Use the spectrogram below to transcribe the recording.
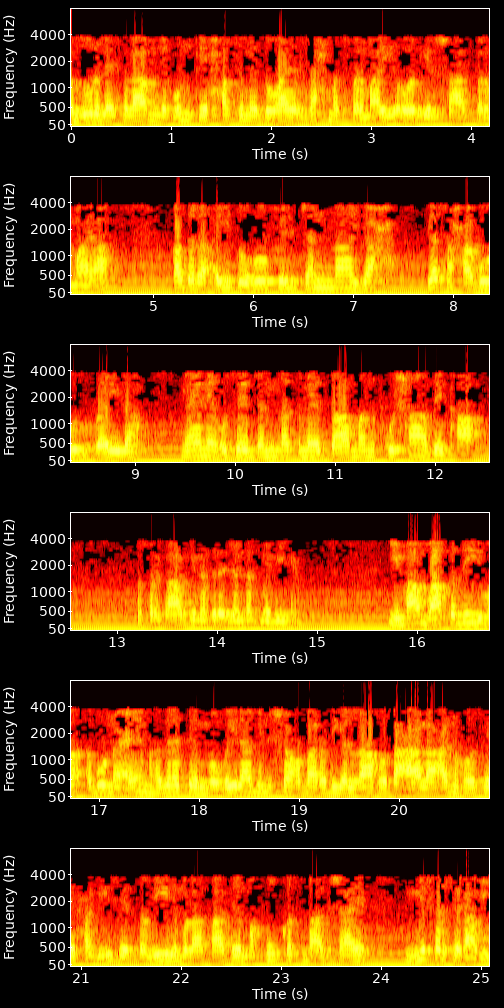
حضور علیہ السلام نے ان کے حق میں دعائیں رحمت فرمائی اور ارشاد فرمایا قدر میں نے اسے جنت میں دامن کشاں دیکھا۔ تو سرکار کی نظر جنت میں بھی ہے امام واقعی و ابو نعیم حضرت مغیرہ بن شعبہ رضی اللہ تعالی عنہ سے حدیث طویل ملاقات مقوقت بادشاہ مصر سے راوی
